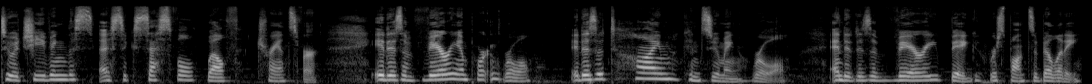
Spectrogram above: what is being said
to achieving this, a successful wealth transfer. It is a very important role. It is a time consuming role, and it is a very big responsibility.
